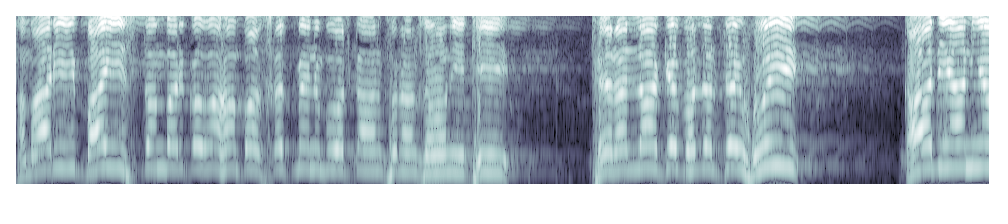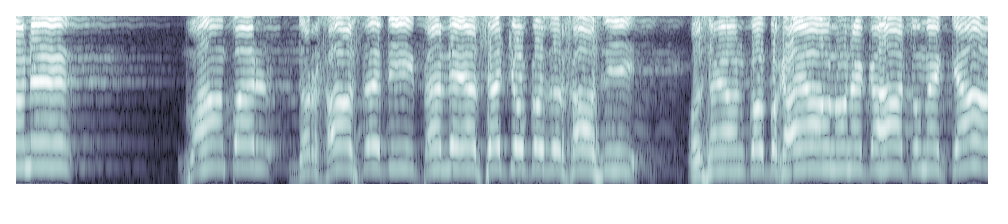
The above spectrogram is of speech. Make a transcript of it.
ہماری بائیس ستمبر کو وہاں پر ختم نبوت کانفرنس ہونی تھی۔ پھر اللہ کے فضل سے ہوئی۔ قادیانیوں نے وہاں پر درخواست دی۔ پہلے ایس ایچ او کو درخواست دی اس نے ان کو بکھایا۔ انہوں نے کہا، تمہیں کیا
